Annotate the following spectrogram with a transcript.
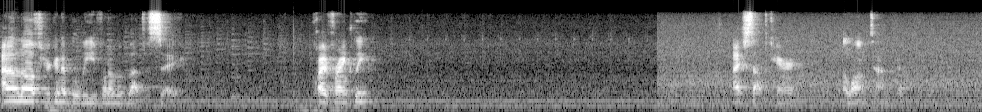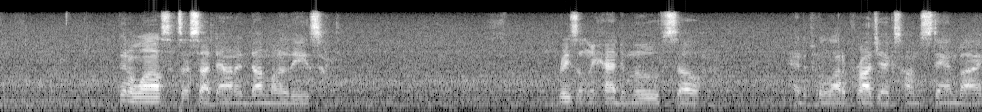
I don't know if you're going to believe what I'm about to say. Quite frankly, I stopped caring a long time ago. Been a while since I sat down and done one of these. Recently had to move, so had to put a lot of projects on standby.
